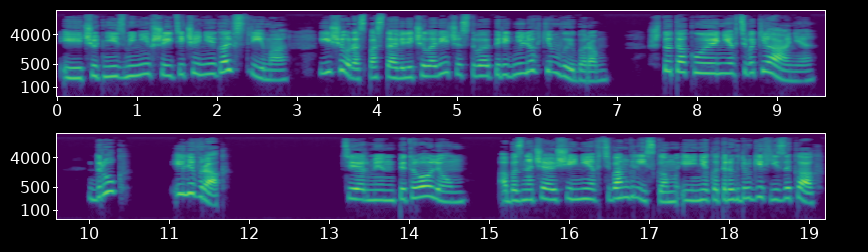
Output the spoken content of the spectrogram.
и чуть не изменившие течение Гольфстрима, еще раз поставили человечество перед нелегким выбором. Что такое нефть в океане? Друг или враг? Термин «петролиум», обозначающий нефть в английском и некоторых других языках,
